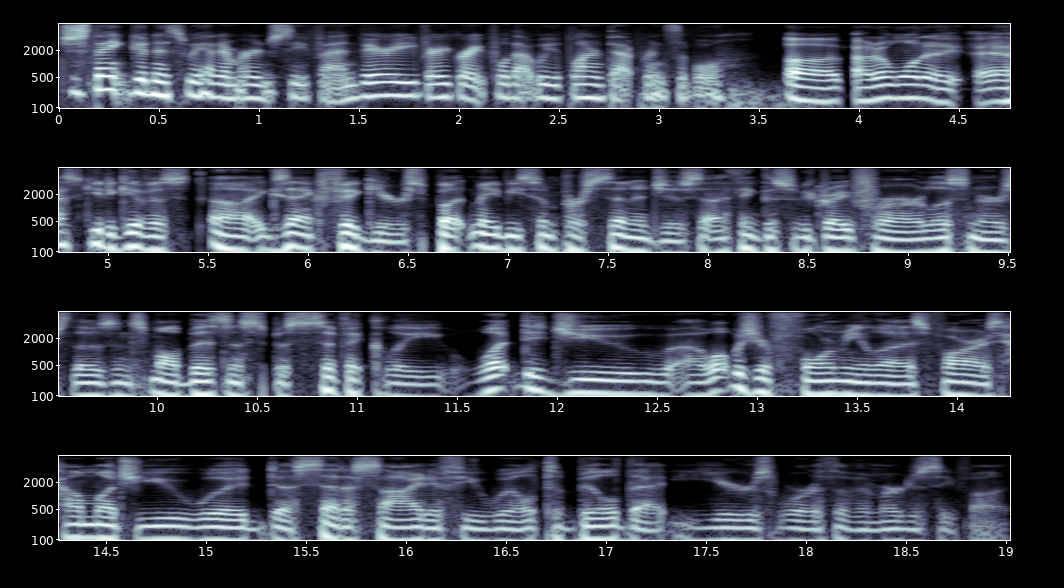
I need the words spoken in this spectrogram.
just thank goodness we had emergency fund. Very, very grateful that we've learned that principle. Uh, I don't want to ask you to give us uh, exact figures, but maybe some percentages. I think this would be great for our listeners, those in small business specifically. What did you? Uh, what was your formula as far as how much you would uh, set aside, if you will, to build that year's worth of emergency fund?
